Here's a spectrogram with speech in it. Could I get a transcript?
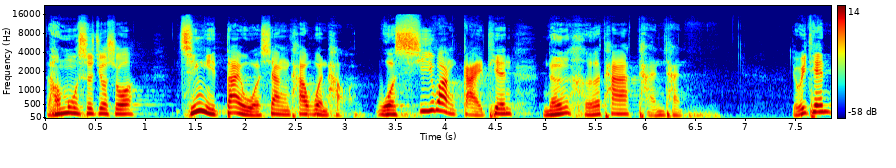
然后牧师就说：“请你代我向他问好，我希望改天能和他谈谈。”有一天，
